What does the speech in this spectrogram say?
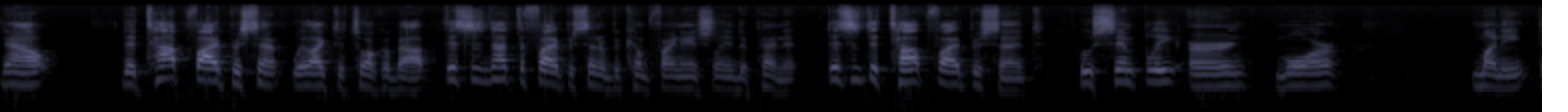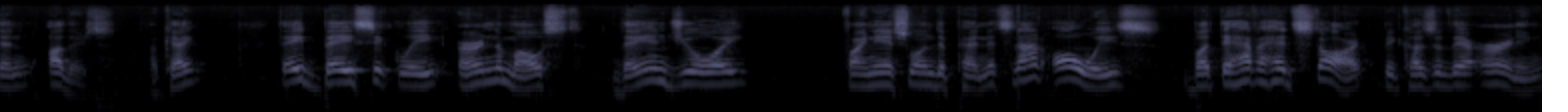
Now, the top 5% we like to talk about, this is not the 5% who become financially independent. This is the top 5% who simply earn more money than others. Okay? They basically earn the most. They enjoy financial independence. Not always, but they have a head start because of their earning.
